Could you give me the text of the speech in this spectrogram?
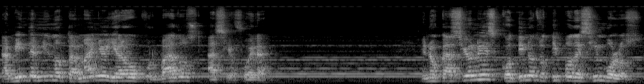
también del mismo tamaño y algo curvados hacia afuera. En ocasiones contiene otro tipo de símbolos,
